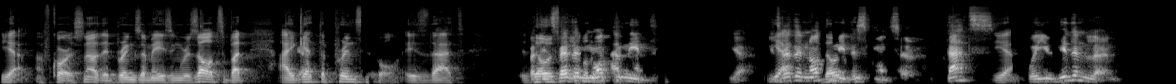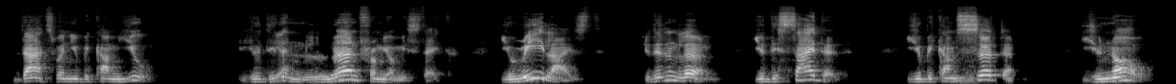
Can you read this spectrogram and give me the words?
Yeah, of course. No, that brings amazing results. But I yeah. get the principle is that but those it's better not to need. Yeah, it's yeah, better not to need the sponsor. That's yeah. where you didn't learn. That's when you become you. You didn't yeah. learn from your mistake. You realized you didn't learn. You decided. You become mm. certain. You know.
